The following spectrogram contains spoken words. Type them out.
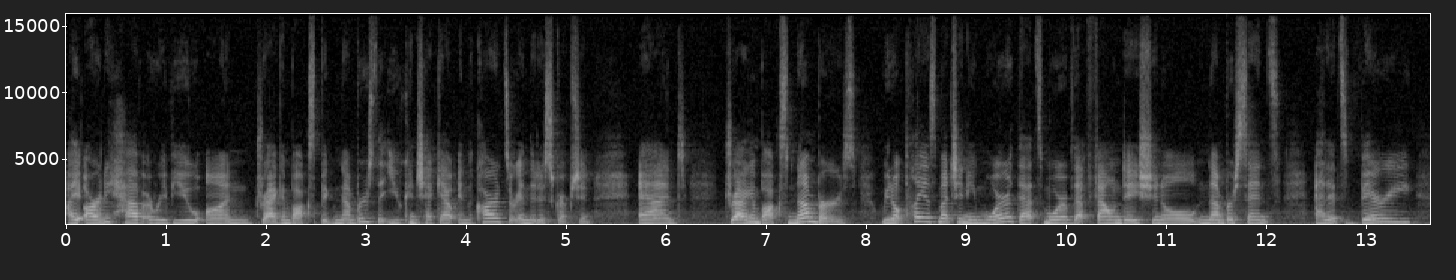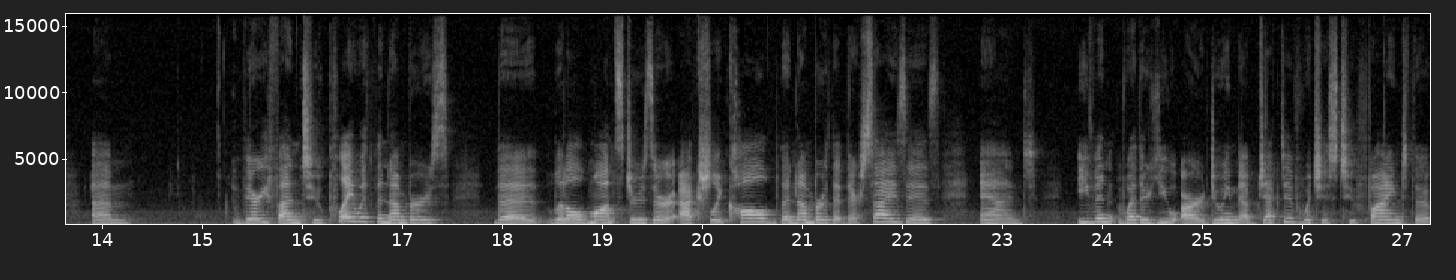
I already have a review on Dragon Box Big Numbers that you can check out in the cards or in the description. And Dragon Box Numbers, we don't play as much anymore. That's more of that foundational number sense, and it's very, um, very fun to play with the numbers. The little monsters are actually called the number that their size is, and even whether you are doing the objective, which is to find the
